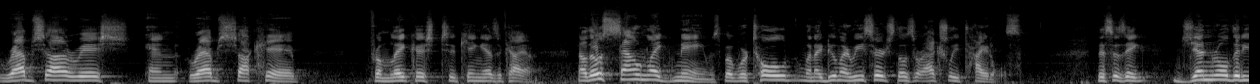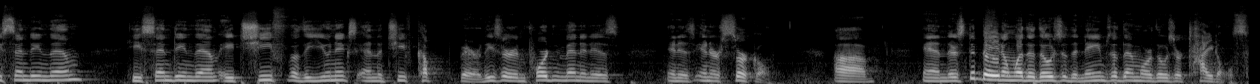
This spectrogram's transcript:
Rabsharish, and Rabshakeh from Lachish to King Hezekiah. Now, those sound like names, but we're told when I do my research, those are actually titles. This is a general that he's sending them. He's sending them a chief of the eunuchs and the chief cupbearer. These are important men in his, in his inner circle. Uh, and there's debate on whether those are the names of them or those are titles.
